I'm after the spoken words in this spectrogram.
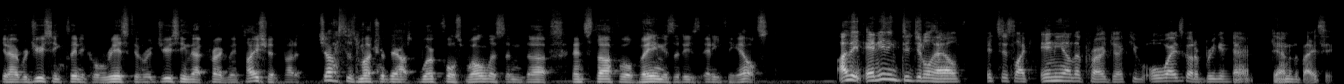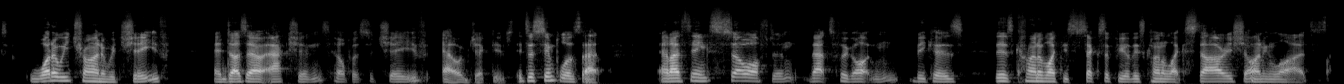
you know reducing clinical risk and reducing that fragmentation, but it's just as much about workforce wellness and uh, and staff well-being as it is anything else. I think anything digital health, it's just like any other project. You've always got to bring it down, down to the basics. What are we trying to achieve? And does our actions help us achieve our objectives? It's as simple as that. And I think so often that's forgotten because there's kind of like this sex appeal, this kind of like starry shining lights. It's like,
